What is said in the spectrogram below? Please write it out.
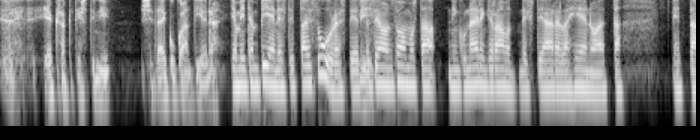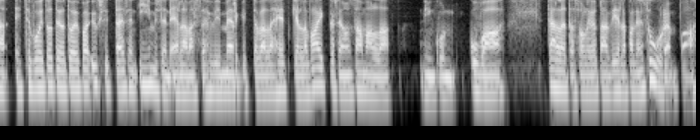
eh, eksaktisti, niin sitä ei kukaan tiedä. Ja miten pienesti tai suuresti, että niin. se on suomasta niin kuin näidenkin raamattekstien äärellä hienoa, että, että, että se voi toteutua jopa yksittäisen ihmisen elämässä hyvin merkittävällä hetkellä, vaikka se on samalla niin kuin kuvaa tällä tasolla jotain vielä paljon suurempaa.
